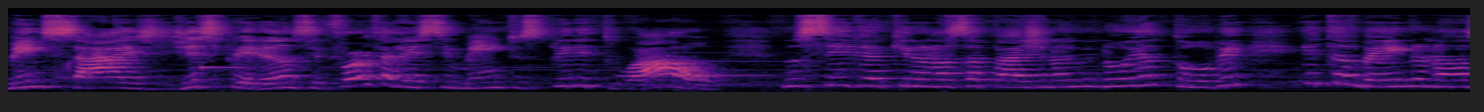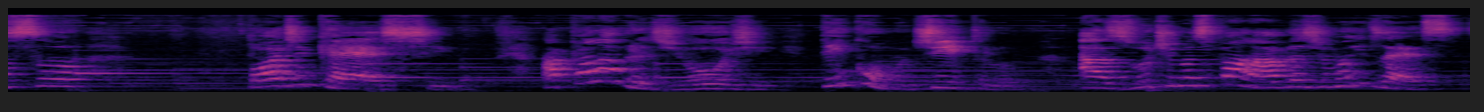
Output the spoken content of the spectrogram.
mensagens de esperança e fortalecimento espiritual, nos siga aqui na nossa página no YouTube e também no nosso podcast. A palavra de hoje tem como título As Últimas Palavras de Moisés.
